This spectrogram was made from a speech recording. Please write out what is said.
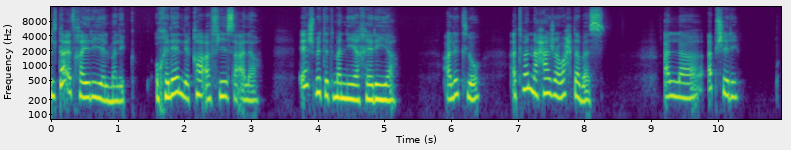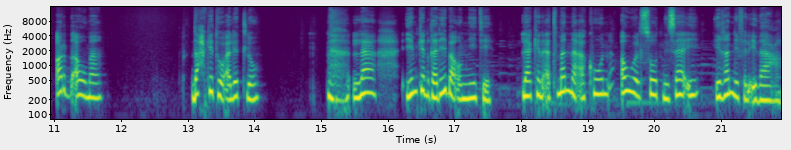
التقت خيرية الملك وخلال لقائها فيه سألها إيش بتتمني يا خيرية؟ قالت له أتمنى حاجة واحدة بس. قال لها أبشري أرض أو ما. ضحكت وقالت له لا يمكن غريبة أمنيتي. لكن أتمنى أكون أول صوت نسائي يغني في الإذاعة.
